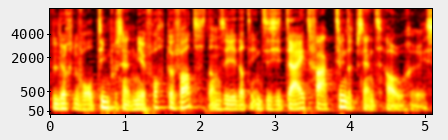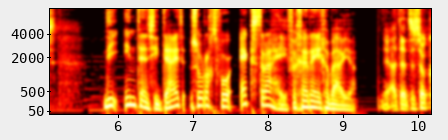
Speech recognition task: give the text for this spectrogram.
de lucht bijvoorbeeld 10% meer vocht bevat, dan zie je dat de intensiteit vaak 20% hoger is. Die intensiteit zorgt voor extra hevige regenbuien. Ja, dat is, ook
